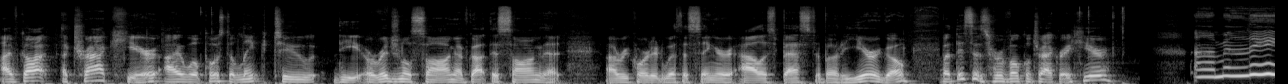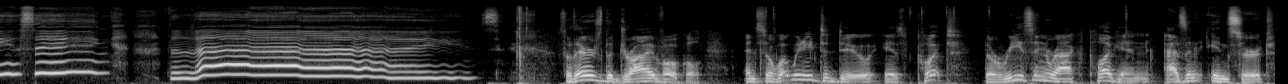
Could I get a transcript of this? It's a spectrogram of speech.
I've got a track here. I will post a link to the original song. I've got this song that I recorded with a singer, Alice Best, about a year ago. But this is her vocal track right here. I'm releasing the lies. So there's the dry vocal. And so what we need to do is put the Reason Rack plugin as an insert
